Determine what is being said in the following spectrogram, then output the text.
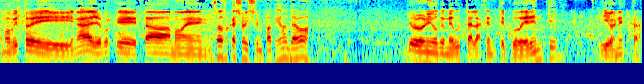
Hemos visto y nada, yo porque estábamos en... Vosotros que sois simpatizantes vos. Yo lo único que me gusta es la gente coherente y honesta.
